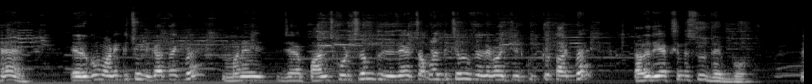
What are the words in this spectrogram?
হ্যাঁ? এরকম অনেক কিছু লেখা থাকবে। মানে যে পাঞ্চ করছিলাম তো যে জায়গায় চকলেট দিচ্ছিলাম সে জায়গায় চিরকুটটা থাকবে। তাদের রিয়াকশনটা শুধু দেখব। তো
